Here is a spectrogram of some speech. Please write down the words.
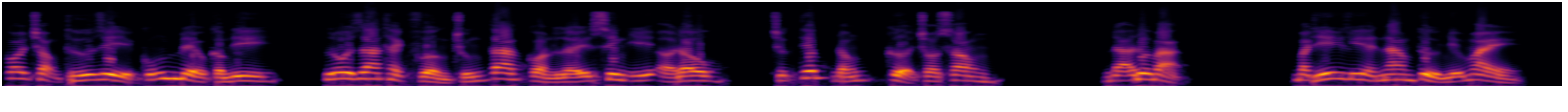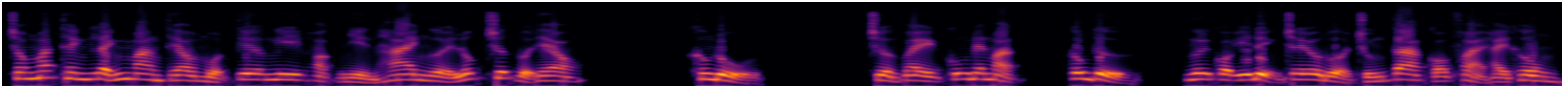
coi trọng thứ gì cũng đều cầm đi, lôi ra thạch phường chúng ta còn lấy sinh ý ở đâu, trực tiếp đóng cửa cho xong. Đã đưa bạc. Bạch y ghi nam tử như mày, trong mắt thanh lãnh mang theo một tia nghi hoặc nhìn hai người lúc trước đuổi theo. Không đủ. Trường quay cũng đen mặt, công tử, ngươi có ý định trêu đùa chúng ta có phải hay không?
